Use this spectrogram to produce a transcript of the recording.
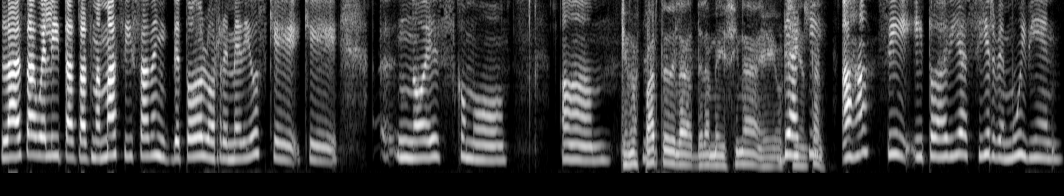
las abuelitas, las mamás sí saben de todos los remedios que, que eh, no es como... um, Que no es parte de la, de la medicina eh, de occidental. aquí. Ajá, sí, y todavía sirve muy bien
